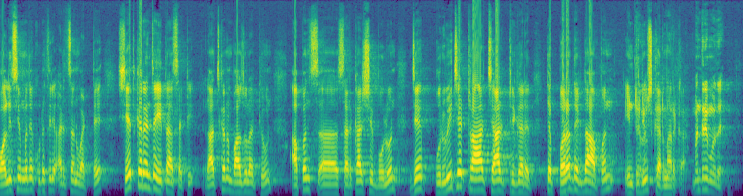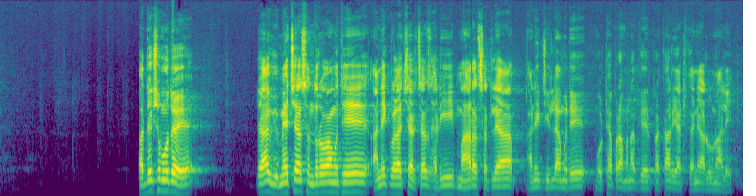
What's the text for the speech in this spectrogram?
पॉलिसीमध्ये कुठेतरी अडचण वाटते. शेतकऱ्यांच्या हितासाठी राजकारण बाजूला ठेवून आपण स- सरकारशी बोलून जे पूर्वीचे ट्रा चार ट्रिगर आहेत ते परत एकदा आपण इंट्रोड्यूस करणार का? मंत्री महोदय. अध्यक्ष महोदय या विम्याच्या संदर्भामध्ये अनेक वेळा चर्चा झाली. महाराष्ट्रातल्या अनेक जिल्ह्यामध्ये मोठ्या प्रमाणात गैरप्रकार या ठिकाणी आढळून आले.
